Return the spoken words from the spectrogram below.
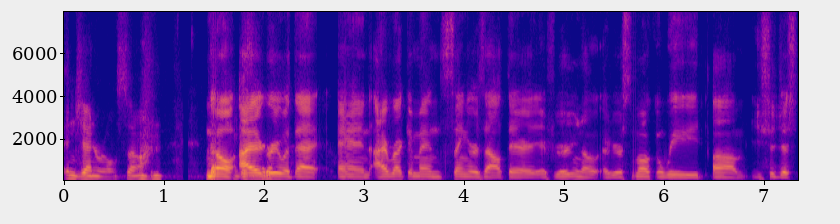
in general. So No, I I agree with that, and I recommend singers out there if you're, you know, if you're smoking weed, um, you should just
